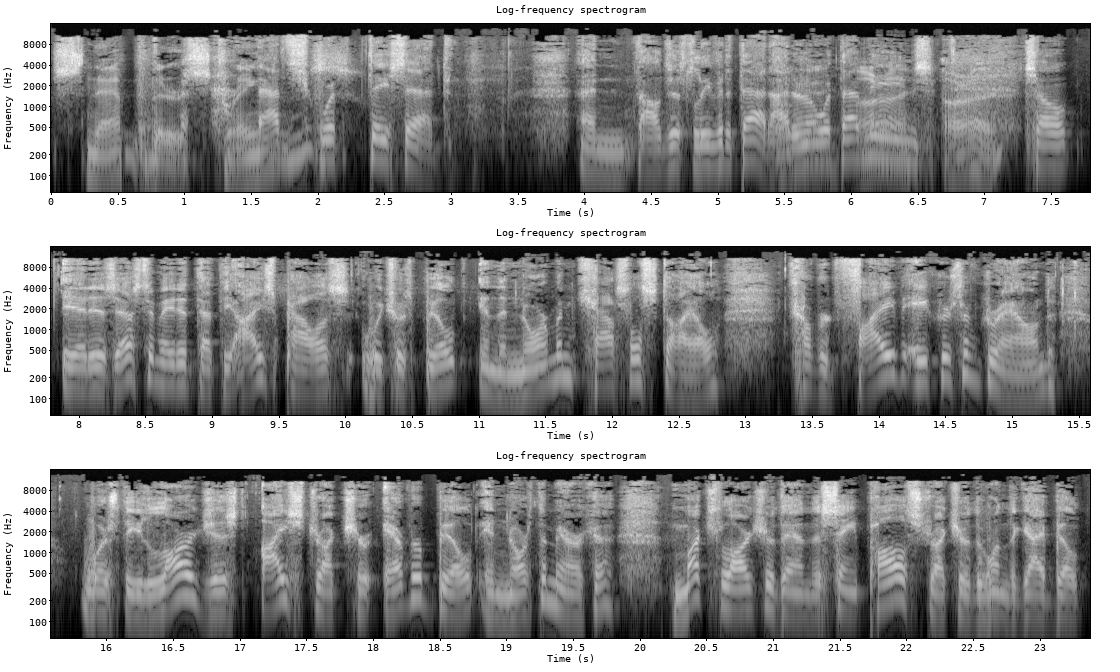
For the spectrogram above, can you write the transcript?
Snap their strings. That's what they said. And I'll just leave it at that. I don't know what that All right. means. All right. So it is estimated that the Ice Palace, which was built in the Norman castle style, covered five acres of ground, was the largest ice structure ever built in North America, much larger than the St. Paul structure, the one the guy built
